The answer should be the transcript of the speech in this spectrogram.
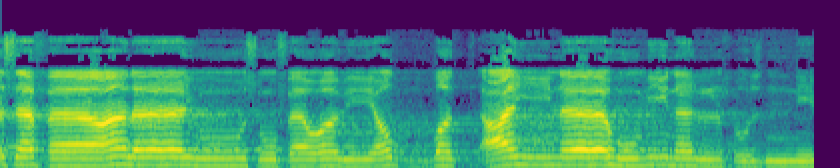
أسفا على يوسف وابيضت عيناه من الحزن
